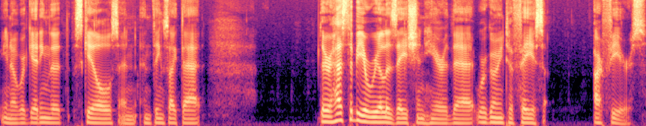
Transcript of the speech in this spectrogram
you know we're getting the skills and and things like that. There has to be a realization here that we're going to face our fears,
